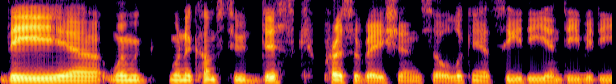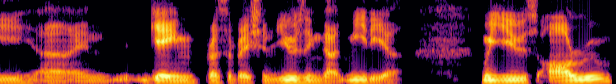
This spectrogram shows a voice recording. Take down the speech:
The uh, when we when it comes to disk preservation, so looking at CD and DVD uh, and game preservation using that media, we use Aaru,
